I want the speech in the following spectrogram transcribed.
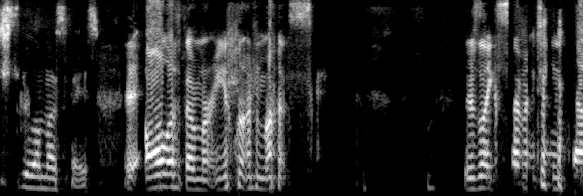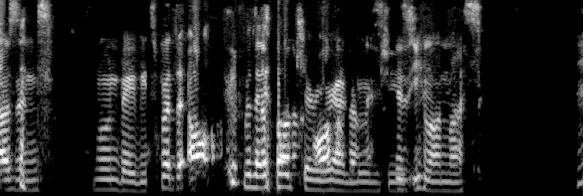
Just Elon Musk's face. All of them are Elon Musk. There's like seventeen thousand moon babies, but the, all, But they the all carry around moon is, cheese. is Elon Musk.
